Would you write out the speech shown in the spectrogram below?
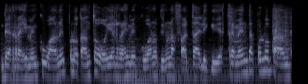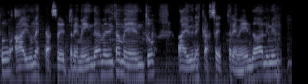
del régimen cubano y por lo tanto hoy el régimen cubano tiene una falta de liquidez tremenda, por lo tanto hay una escasez tremenda de medicamentos, hay una escasez tremenda de alimentos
